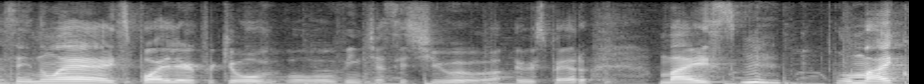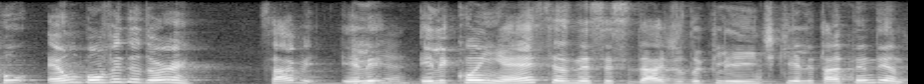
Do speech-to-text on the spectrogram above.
assim, não é spoiler, porque o, o ouvinte assistiu, eu, eu espero. Mas o Michael é um bom vendedor, sabe? Ele, É. ele conhece as necessidades do cliente que ele tá atendendo.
